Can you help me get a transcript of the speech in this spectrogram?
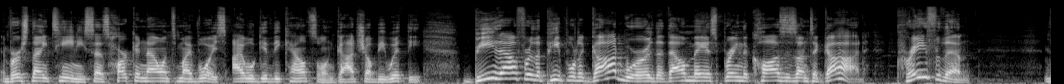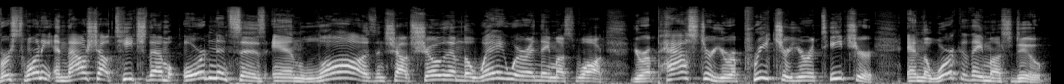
In verse 19, he says, Hearken now unto my voice, I will give thee counsel, and God shall be with thee. Be thou for the people to Godward, that thou mayest bring the causes unto God. Pray for them. Verse 20, and thou shalt teach them ordinances and laws, and shalt show them the way wherein they must walk. You're a pastor, you're a preacher, you're a teacher, and the work that they must do.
